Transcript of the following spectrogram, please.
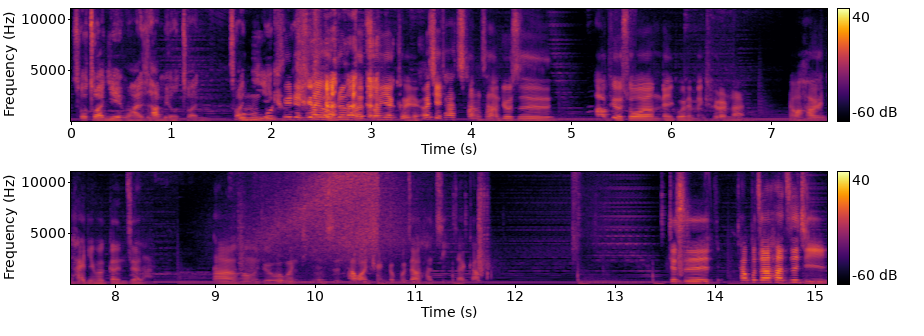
说专业吗？还是他没有专我专业？们不觉得他有任何专业可言，而且他常常就是，啊，譬如说美国那边客人来，然后他会他一定会跟着来，那后面就会问体验是，他完全都不知道他自己在干嘛，就是他不知道他自己，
